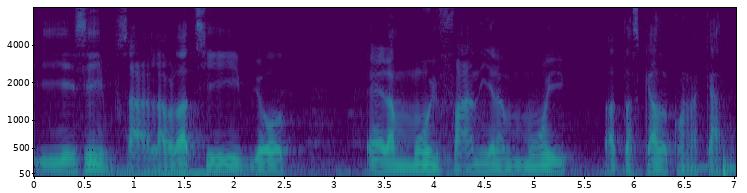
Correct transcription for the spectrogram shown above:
Y sí, la verdad sí, yo era muy fan y era muy atascado con la carne.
